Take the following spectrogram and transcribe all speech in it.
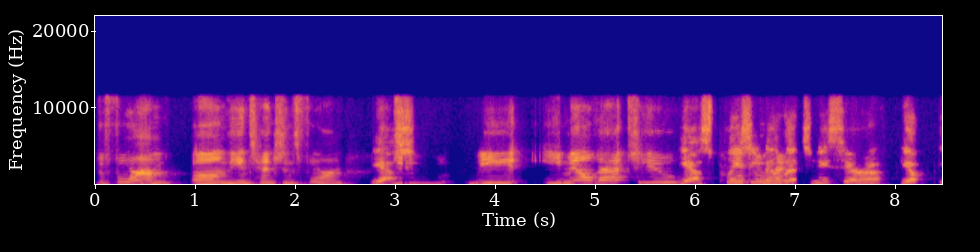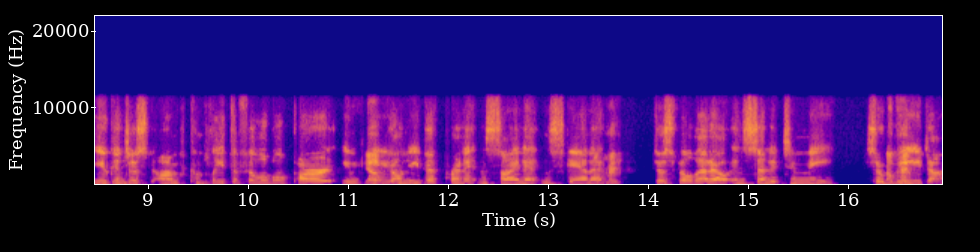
the form, um, the intentions form, yes, we email that to you? yes, please email Okay. that to me, Sarah. Yep, you can just, um, complete the fillable part. You, Yep. you don't need to print it and sign it and scan it. Okay, just fill that out and send it to me. So Okay. b dot,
